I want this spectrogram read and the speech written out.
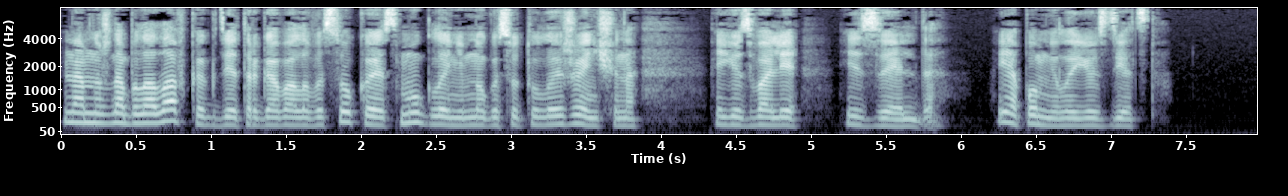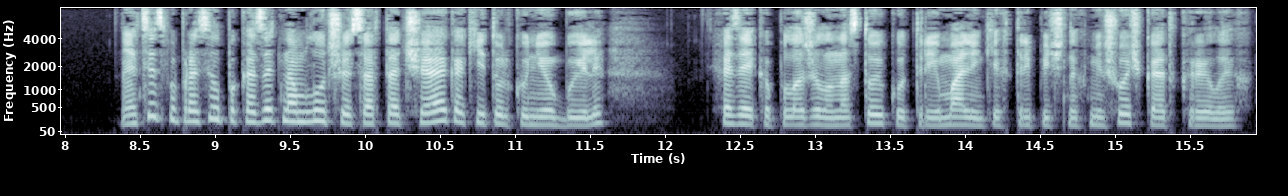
Нам нужна была лавка, где торговала высокая, смуглая, немного сутулая женщина. Ее звали Изельда. Я помнила ее с детства. Отец попросил показать нам лучшие сорта чая, какие только у нее были. Хозяйка положила на стойку три маленьких тряпичных мешочка и открыла их.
